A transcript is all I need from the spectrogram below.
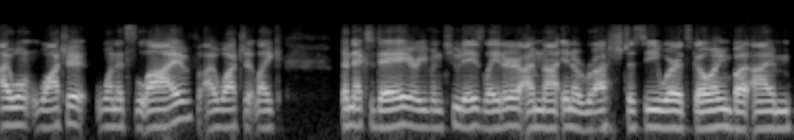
I won't watch it when it's live. I watch it like the next day or even two days later. I'm not in a rush to see where it's going, but I'm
